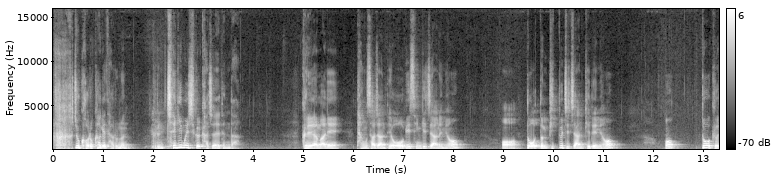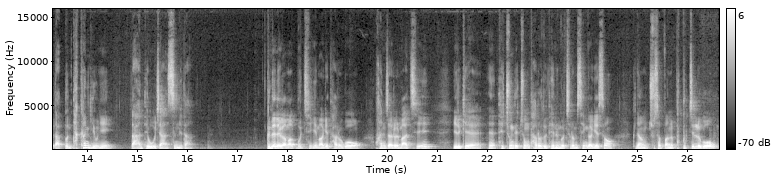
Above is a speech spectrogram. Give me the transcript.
아주 거룩하게 다루는 그런 책임의식을 가져야 된다. 그래야만이 당사자한테 업이 생기지 않으며 어, 또 어떤 빚도 지지 않게 되며 어, 또 그 나쁜 탁한 기운이 나한테 오지 않습니다. 근데 내가 막 무책임하게 다루고 환자를 마치 이렇게 예, 대충대충 다뤄도 되는 것처럼 생각해서 그냥 주사바늘 푹푹 찌르고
